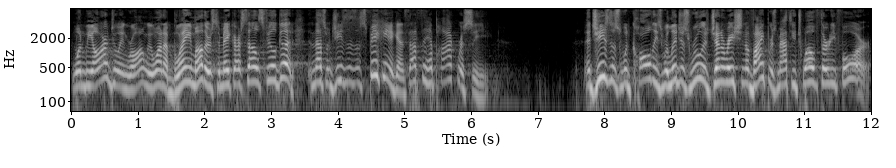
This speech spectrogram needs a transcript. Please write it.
when we are doing wrong, we want to blame others to make ourselves feel good. And that's what Jesus is speaking against. That's the hypocrisy. And Jesus would call these religious rulers generation of vipers, Matthew 12 34.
